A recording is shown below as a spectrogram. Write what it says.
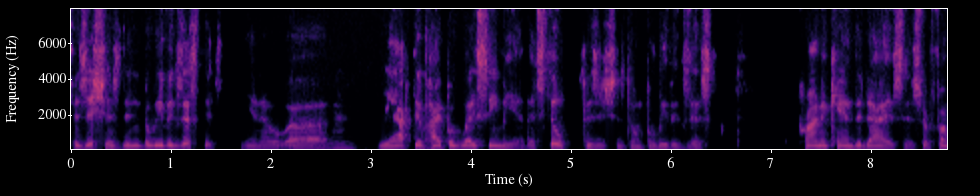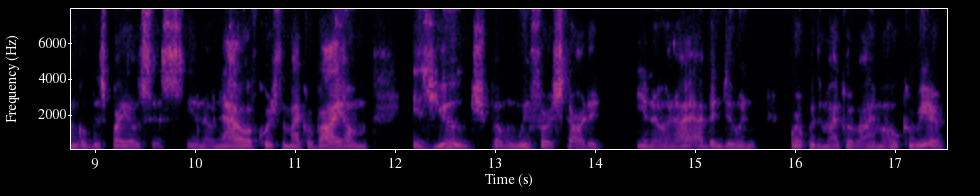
physicians didn't believe existed. You know, uh, mm-hmm. reactive hypoglycemia that still physicians don't believe exists. Chronic candidiasis or fungal dysbiosis. You know, now of course the microbiome is huge, but when we first started, you know, and I, I've been doing work with the microbiome my whole career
